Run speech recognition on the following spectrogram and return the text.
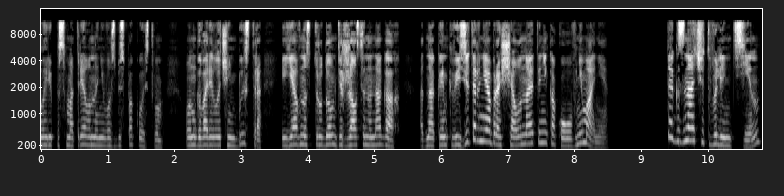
Клэри посмотрела на него с беспокойством. Он говорил очень быстро и явно с трудом держался на ногах, Однако инквизитор не обращал на это никакого внимания. «Так значит, Валентин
